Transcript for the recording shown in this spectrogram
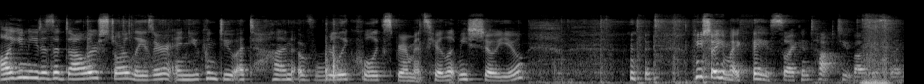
all you need is a dollar store laser, and you can do a ton of really cool experiments. Here, let me show you. let me show you my face so I can talk to you about this one.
